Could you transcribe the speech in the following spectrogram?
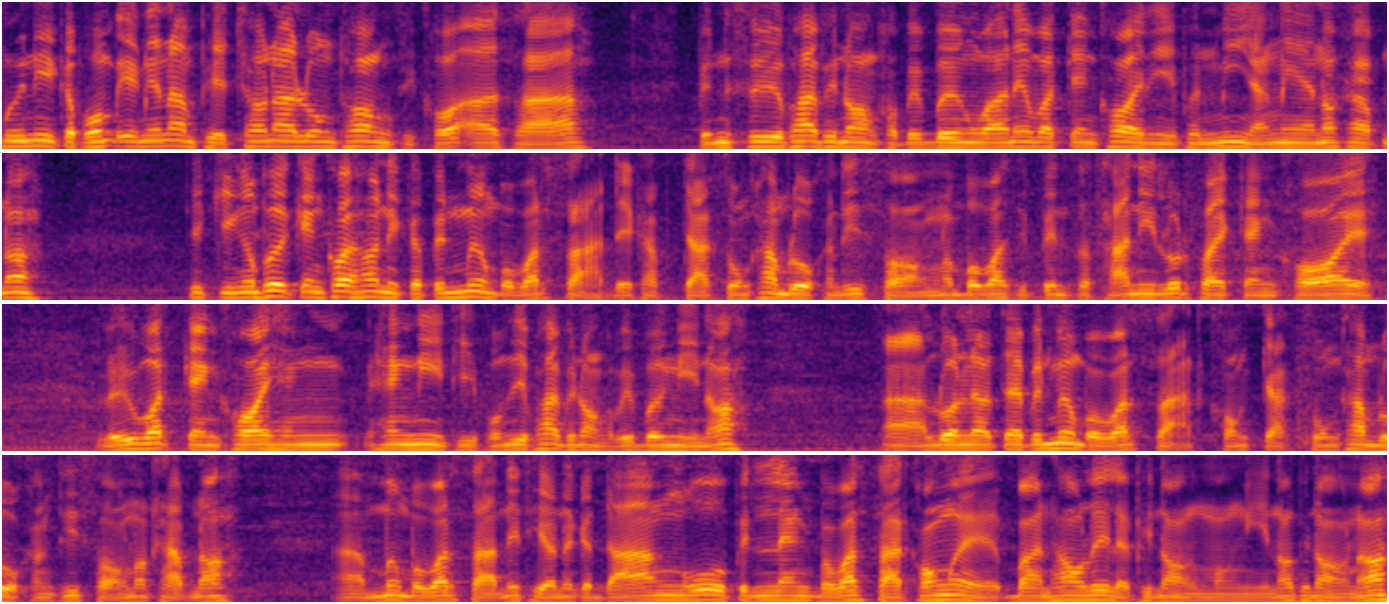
มื้อนี้กับผมเองแนะนำเพจชาวนาลวงท่องสิขออาสา เป็นสื่อพาพี่น้องเขาไปเบิ่งว่าในวัดแก่งคอยนี่เพิ่นมีหยังแน่เนาะครับเนาะจริงๆอำเภอแก่งคอยเฮานี่ก็เป็นเมืองประวัติศาสตร์เด้ครับจากสงครามโลกครั้งที่สองนะบ่ว่าสิเป็นสถานีรถไฟแก่งคอย หรือวัดแก่งคอยแห่งแห่งนี้ที่ผมสิพาพี่น้องเขาไปเบิ่งนี่เนาะอ่าล้วนแล้วแต่เป็นเมืองประวัติศาสตร์ของจากสงครามโลกครั้งที่สองเนาะครับเนาะ เมืองประวัติศาสตร์ในแถวนั้นก็ดังโอ้เป็นแหล่งประวัติศาสตร์ของไอ้บ้านเฮาเลยแหละพี่น้องมองนี้เนาะพี่น้องเนาะ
